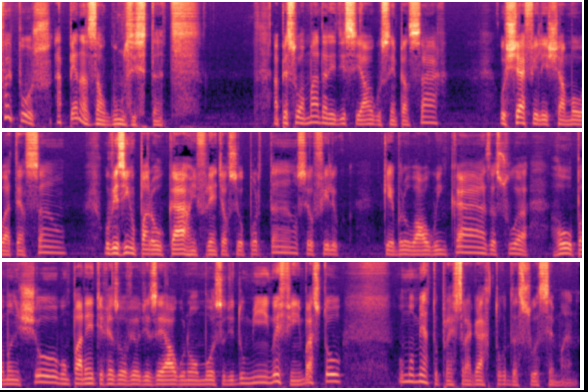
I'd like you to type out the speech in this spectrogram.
Foi por apenas alguns instantes. A pessoa amada lhe disse algo sem pensar, o chefe lhe chamou a atenção, o vizinho parou o carro em frente ao seu portão, seu filho quebrou algo em casa, sua roupa manchou, um parente resolveu dizer algo no almoço de domingo, enfim, bastou um momento para estragar toda a sua semana.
